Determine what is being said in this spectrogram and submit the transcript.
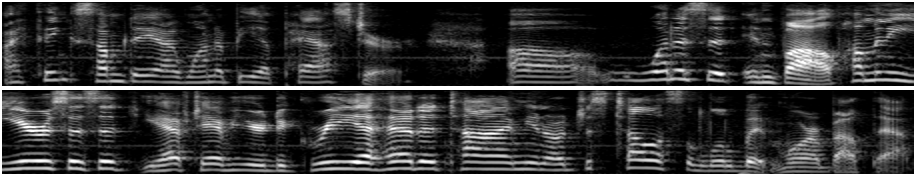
I think someday I want to be a pastor. Uh, what does it involve? How many years is it? You have to have your degree ahead of time. You know, just tell us a little bit more about that.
